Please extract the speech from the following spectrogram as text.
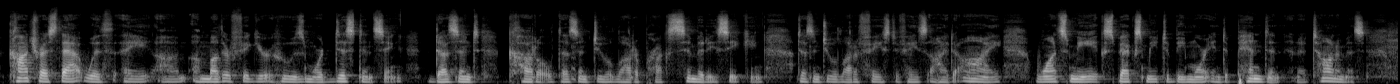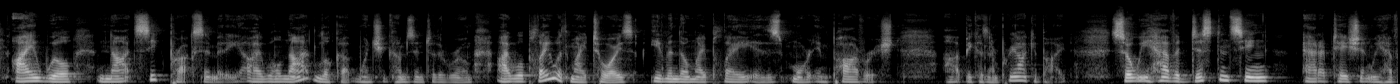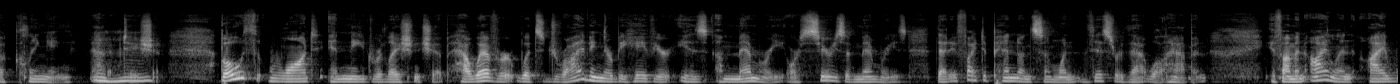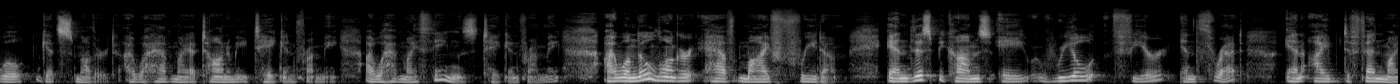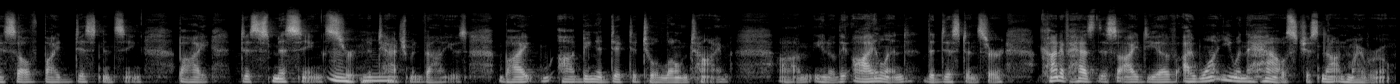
Contrast that with a, um, a mother figure who is more distancing, doesn't cuddle, doesn't do a lot of proximity seeking, doesn't do a lot of face to face, eye to eye, wants me, expects me to be more independent and autonomous. I will not seek proximity. I will not look up when she comes into the room. I will play with my toys, even though my play is more impoverished uh, because I'm preoccupied. So we have a distancing adaptation, we have a clinging adaptation. Mm-hmm. Both want and need relationship. However, what's driving their behavior is a memory or series of memories that if I depend on someone, this or that will happen. If I'm an island, I will get smothered. I will have my autonomy taken from me. I will have my things taken from me. I will no longer have my freedom. And this becomes a real fear and threat and I defend myself by distancing, by dismissing certain mm-hmm. attachment values, by uh, being addicted to alone time. Um, you know, the island, the distancer, kind of has this idea of I want you in the house, just not in my room.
